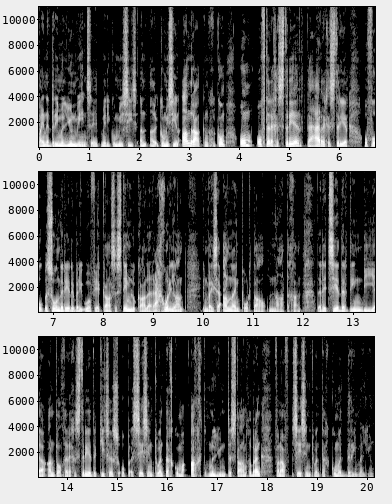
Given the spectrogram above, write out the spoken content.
Byna 3 miljoen mense het met die kommissie in uh, kommissie in aanraking gekom om of te registreer, te herregistreer of vol besonderhede by die OVK se stemlokale reg oor die land en by sy aanlyn portaal na te gaan. Dit het sedertdien die uh, aantal geregistreerde kiesers op 26,8 miljoen te staan gebring vanaf 26,3 miljoen.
